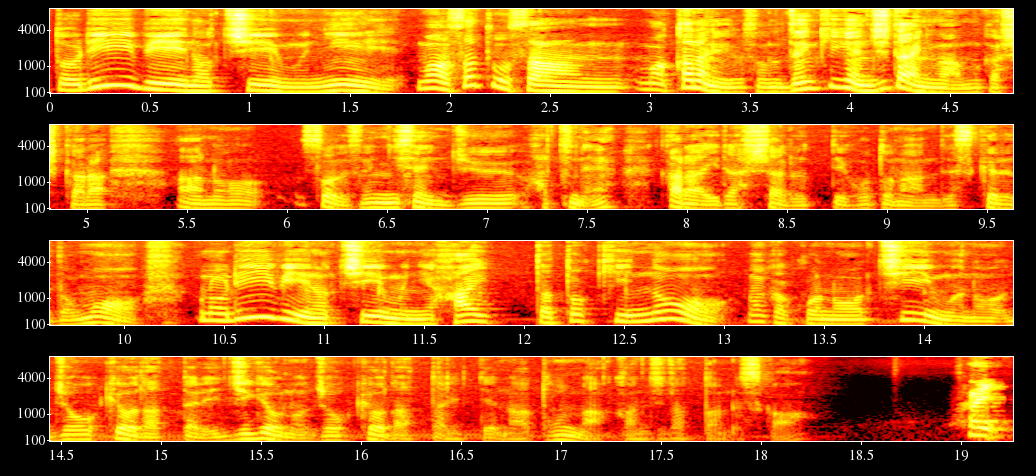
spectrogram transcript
と、リービーのチームに、まあ、佐藤さん、まあ、かなりその前期限自体には昔から、あの、そうですね、2018年からいらっしゃるっていうことなんですけれども、このリービーのチームに入った時の、なんかこのチームの状況だったり、事業の状況だったりっていうのはどんな感じだったんですか？はい。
